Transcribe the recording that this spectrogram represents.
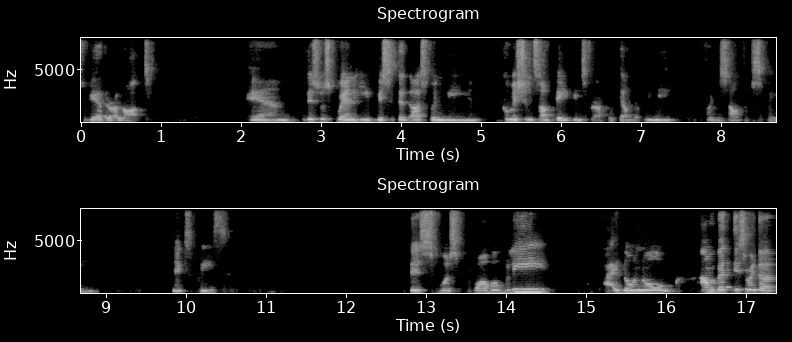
together a lot. And this was when he visited us when we commissioned some paintings for a hotel that we made for the south of Spain. Next, please. This was probably, I don't know, I bet these were the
